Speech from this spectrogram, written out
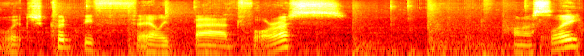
Which could be fairly bad for us. Honestly.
